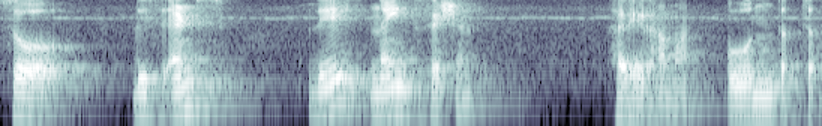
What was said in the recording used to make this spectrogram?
So, this ends the ninth session. Hare Rama. Om Tat Sat.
